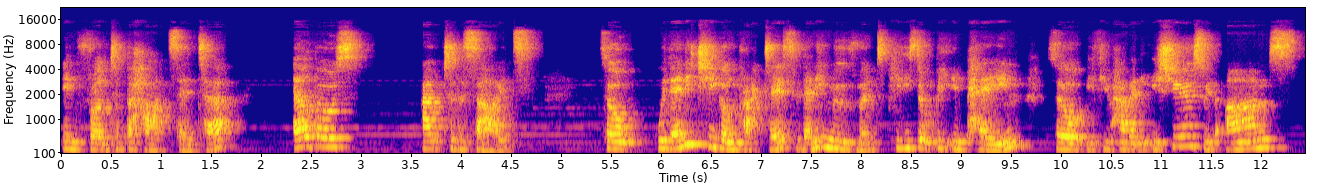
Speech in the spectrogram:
in front of the heart center, elbows out to the sides. So with any Qigong practice, with any movement, please don't be in pain. So if you have any issues with arms,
